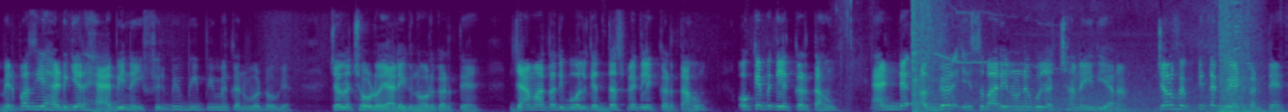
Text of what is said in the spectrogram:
मेरे पास ये हेड गियर है भी नहीं, फिर भी बीपी में कन्वर्ट हो गया। चलो छोड़ो यार इग्नोर करते हैं। जय माता दी बोल के दस पे क्लिक करता हूँ। ओके पे क्लिक करता हूँ। एंड अगर इस बार इन्होंने कुछ अच्छा नहीं दिया ना, चलो फिफ्टी तक वेट करते हैं।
